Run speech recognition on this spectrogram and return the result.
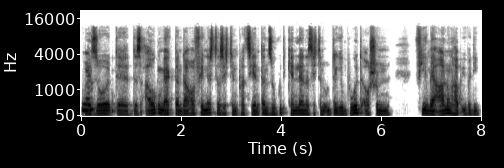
ja. weil so der, das Augenmerk dann darauf hin ist, dass ich den Patienten dann so gut kennenlerne, dass ich dann unter Geburt auch schon viel mehr Ahnung habe über die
